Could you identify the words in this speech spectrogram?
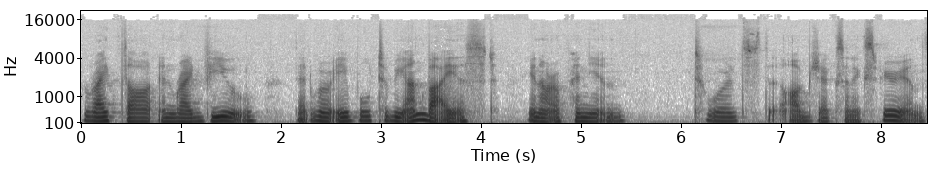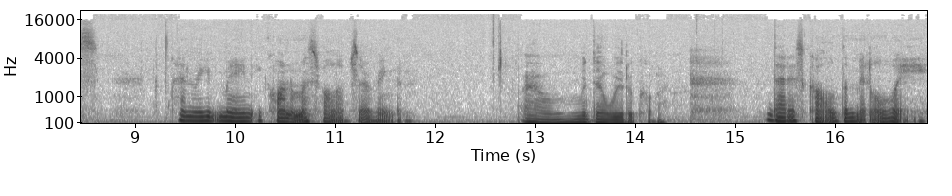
right thought and right view that we're able to be unbiased in our opinion towards the objects and experience and remain equanimous while observing them. အဲ့ That is called the middle way.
